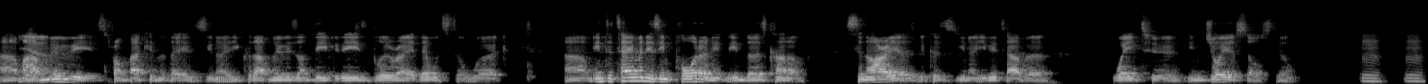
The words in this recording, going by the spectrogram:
Um, yeah. I have movies from back in the days. You know, you could have movies on DVDs, Blu-ray, they would still work. Um, entertainment is important in, in those kind of scenarios because you know you need to have a way to enjoy yourself still. Mm, mm.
